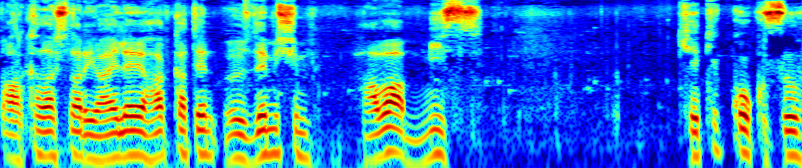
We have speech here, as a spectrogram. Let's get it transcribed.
Arkadaşlar yaylayı hakikaten özlemişim. Hava mis. Kekik kokusu.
